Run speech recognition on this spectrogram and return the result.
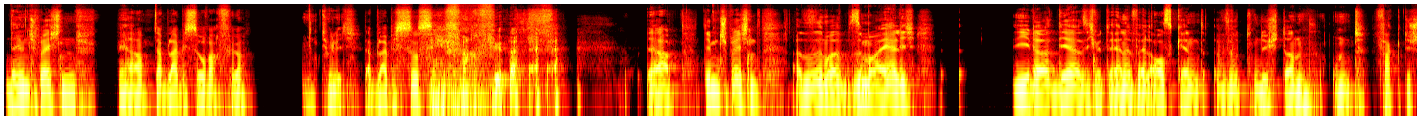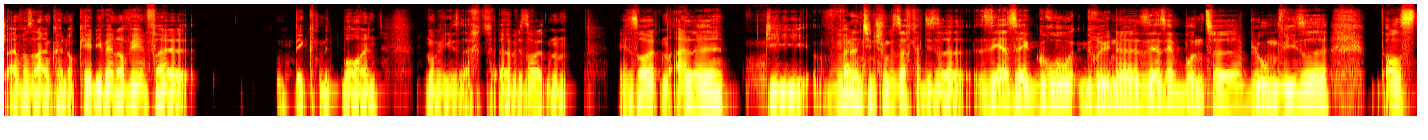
dementsprechend, ja. Da bleibe ich so wach für. Natürlich. Da bleibe ich so safe wach für. ja, dementsprechend, also sind wir, sind wir mal ehrlich, jeder, der sich mit der NFL auskennt, wird nüchtern und faktisch einfach sagen können, okay, die werden auf jeden Fall big mitballen. Nur wie gesagt, äh, wir sollten, wir sollten alle die, wie Valentin schon gesagt hat, diese sehr, sehr grüne, sehr, sehr bunte Blumenwiese aus,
